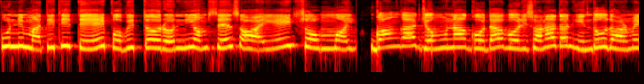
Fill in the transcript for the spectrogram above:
পূর্ণিমা তিথিতে এই পবিত্র নিয়ম শেষ হয়। এই সময় গঙ্গা, যমুনা, গোদাবরী, সনাতন হিন্দু ধর্মে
